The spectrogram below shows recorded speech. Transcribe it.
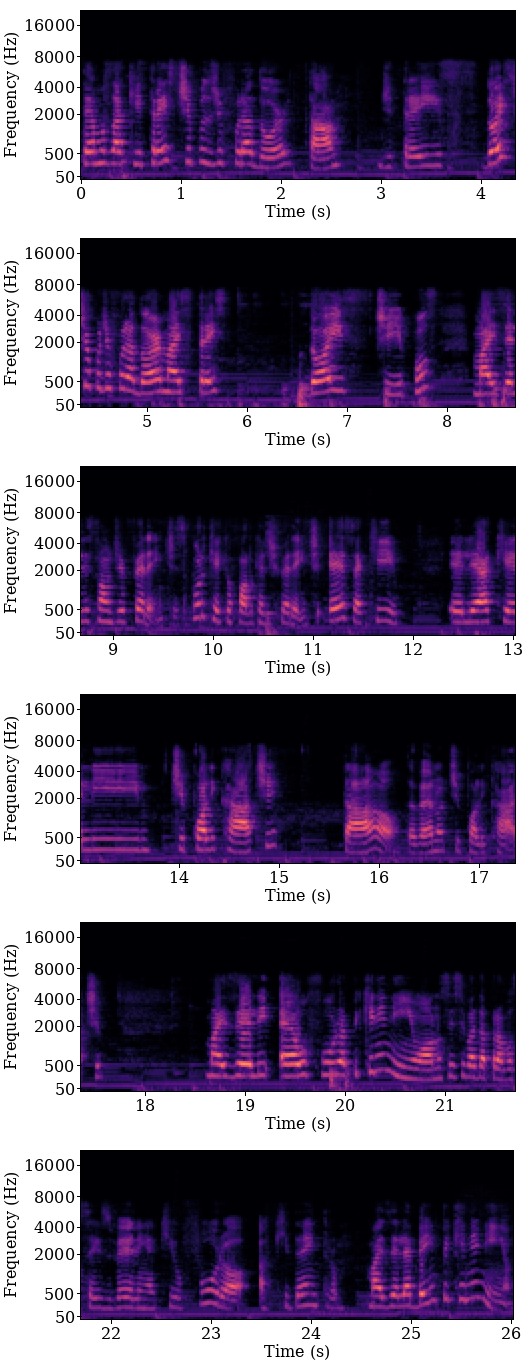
temos aqui três tipos de furador, tá? De três. Dois tipos de furador, mas três. Dois tipos, mas eles são diferentes. Por que, que eu falo que é diferente? Esse aqui, ele é aquele tipo alicate, tá? Ó, tá vendo? Tipo alicate. Mas ele é o furo é pequenininho, ó. Não sei se vai dar pra vocês verem aqui o furo, ó, aqui dentro. Mas ele é bem pequenininho.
